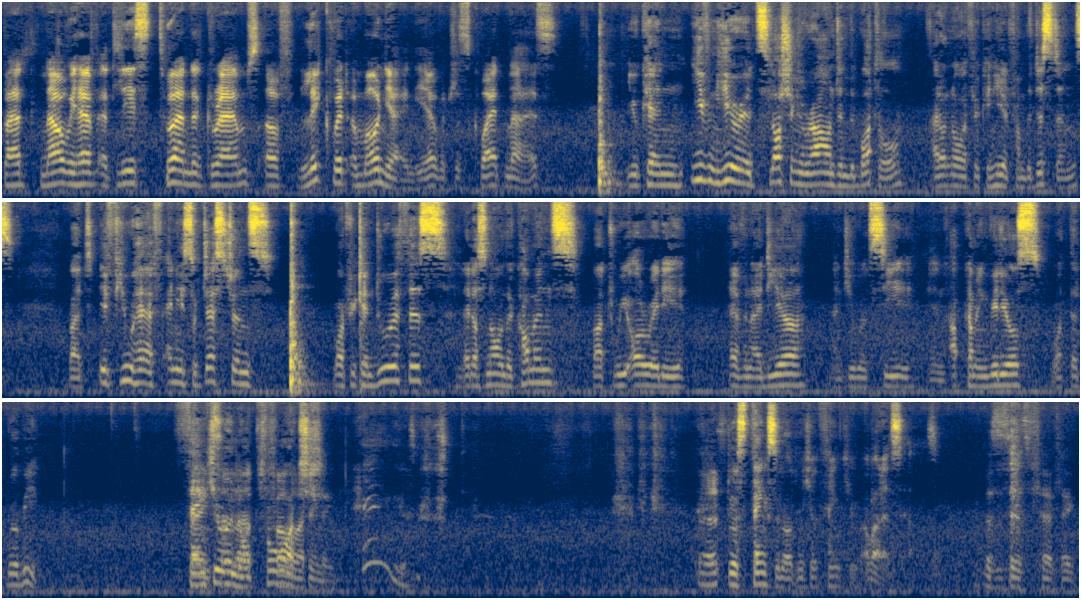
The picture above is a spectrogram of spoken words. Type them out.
But now we have at least 200 grams of liquid ammonia in here, which is quite nice. You can even hear it sloshing around in the bottle. I don't know if you can hear it from the distance. But if you have any suggestions what we can do with this, let us know in the comments. But we already have an idea and you will see in upcoming videos what that will be. Thank Thanks you a lot for, watching. Was? Du hast thanks a lot, a thank you. Aber das ist ja. Das ist jetzt perfekt.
